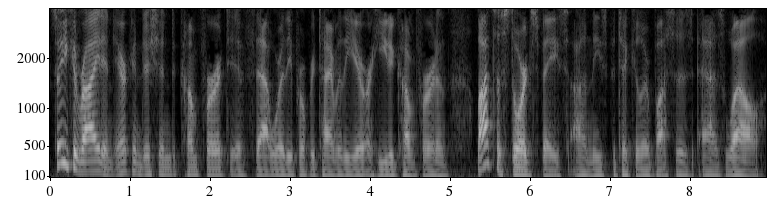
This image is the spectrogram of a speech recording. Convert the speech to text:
So you could ride in air conditioned comfort if that were the appropriate time of the year, or heated comfort, and lots of storage space on these particular buses as well.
